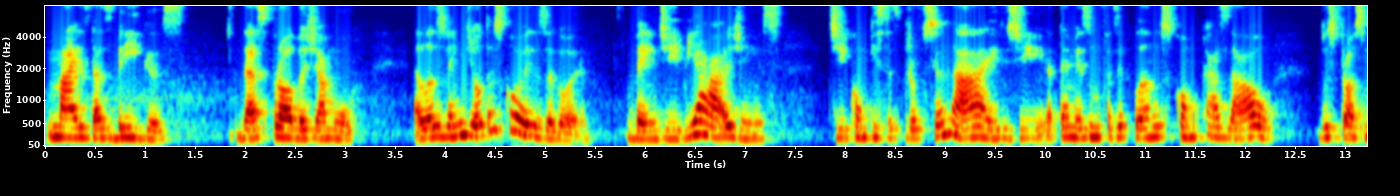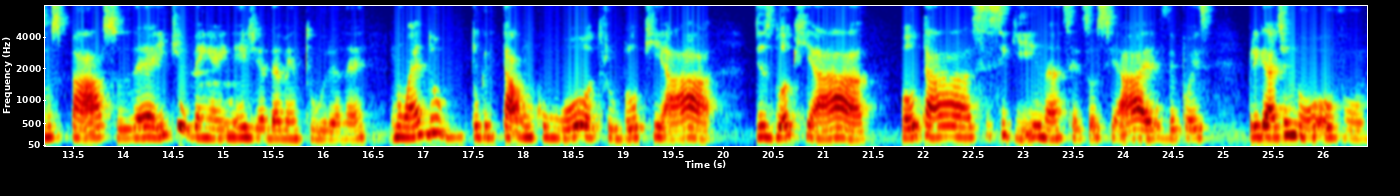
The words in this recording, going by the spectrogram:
mais das brigas, das provas de amor. Elas vêm de outras coisas agora. Vêm de viagens, de conquistas profissionais, de até mesmo fazer planos como casal dos próximos passos. É aí que vem a energia da aventura, né? Não é do, do gritar um com o outro, bloquear, desbloquear, voltar a se seguir nas redes sociais, depois brigar de novo.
